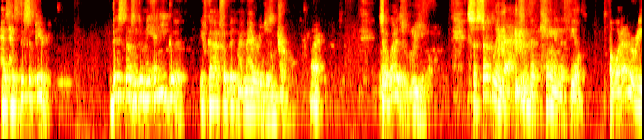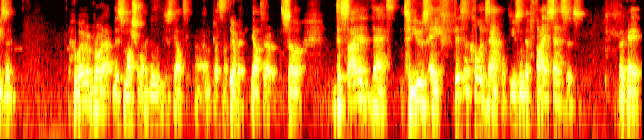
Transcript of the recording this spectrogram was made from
has, has disappeared. This doesn't do me any good if, God forbid, my marriage is in trouble. Right. So, what is real? So circling back to the king in the field, for whatever reason, whoever brought out this mashal, I believe it's Alter, uh, let's not Yeah. go Alter Rebbe, so decided that to use a physical example, using the five senses, okay,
